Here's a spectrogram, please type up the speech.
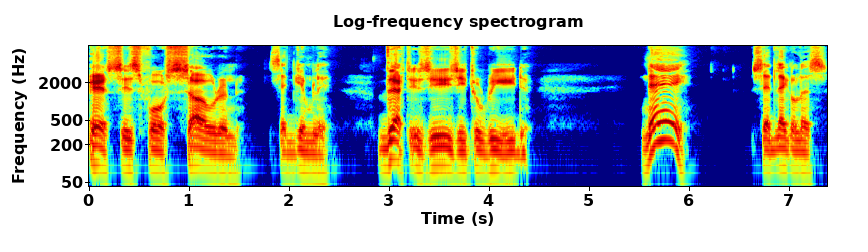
S is for Sauron, said Gimli. That is easy to read. Nay, said Legolas.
